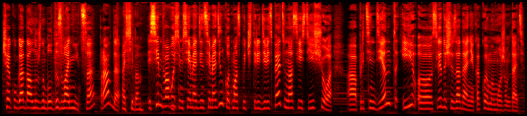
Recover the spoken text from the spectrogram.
человек угадал, нужно было дозвониться. Правда? Спасибо. 728-7171, код Москвы 495. У нас есть еще а, претендент. И э, следующее задание. Какое мы можем дать?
